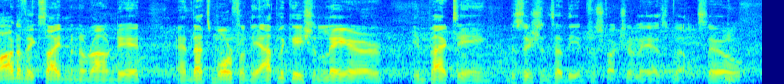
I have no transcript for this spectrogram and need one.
lot of excitement around it, and that's more from the application layer impacting decisions at the infrastructure layer as well. So. Mm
